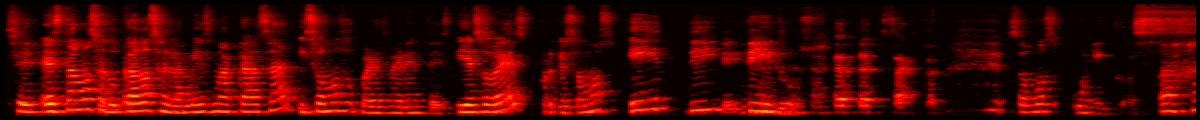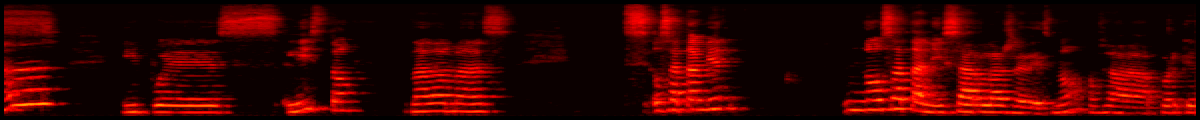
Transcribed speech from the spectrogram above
Sí. Estamos educados en la misma casa y somos súper diferentes. Y eso es porque somos individuos. Exacto. Somos únicos. Ajá. Y pues, listo. Nada más. O sea, también no satanizar las redes, ¿no? O sea, porque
